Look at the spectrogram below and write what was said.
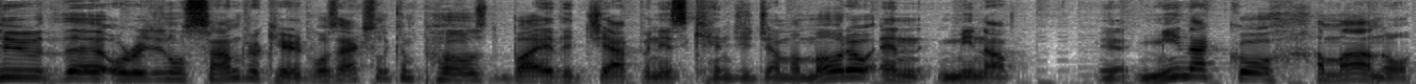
to the original soundtrack here, it was actually composed by the Japanese Kenji Yamamoto and Mina eh, Minako Hamano.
